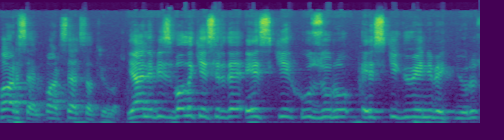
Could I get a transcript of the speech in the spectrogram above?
parsel parsel satıyorlar. Yani biz Balıkesir'de eski huzuru, eski güveni bekliyoruz.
